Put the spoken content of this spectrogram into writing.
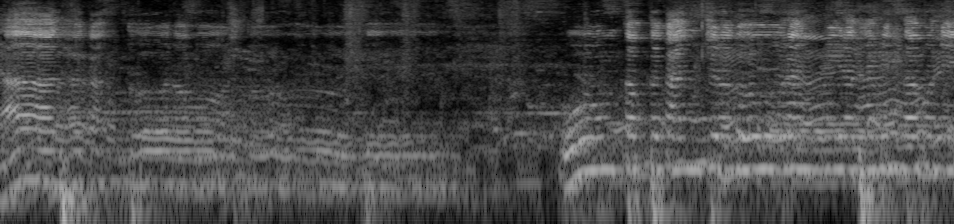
রাধাকান্ত নমস্তুতে। ওম তপ্ত কাঞ্চন গৌরাঙ্গী রাধা বৃন্দাবনে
